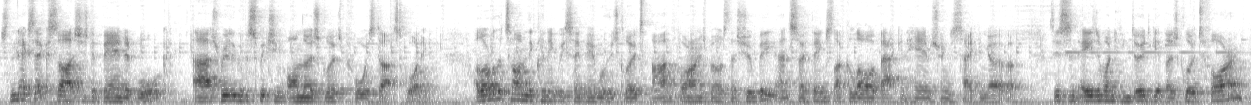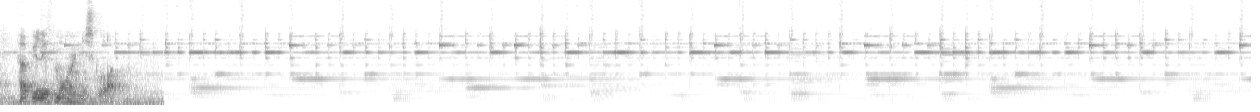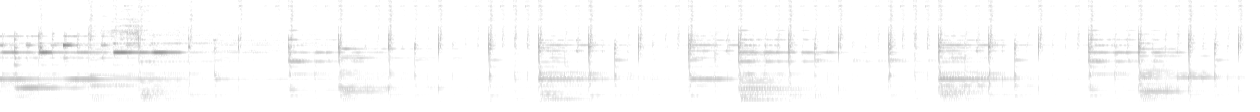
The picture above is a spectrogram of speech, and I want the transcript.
So the next exercise is just a banded walk. Uh, it's really good for switching on those glutes before we start squatting. A lot of the time in the clinic we see people whose glutes aren't firing as well as they should be, and so things like a lower back and hamstrings are taking over. So this is an easy one you can do to get those glutes firing, help you lift more in your squat.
